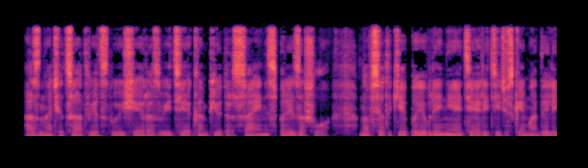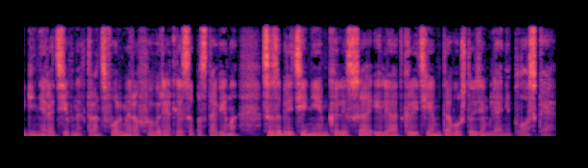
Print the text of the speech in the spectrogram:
а значит, соответствующее развитие компьютер-сайенс произошло. Но все-таки появление теоретической модели генеративных трансформеров вряд ли сопоставимо с изобретением колеса или открытием того, что Земля не плоская.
